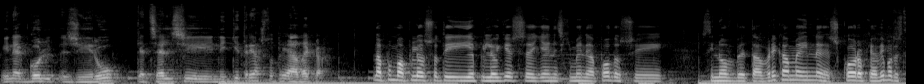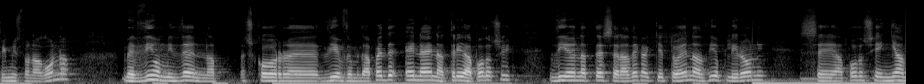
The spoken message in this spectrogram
είναι γκολ Ζηρού και Chelsea νικήτρια στο 3-10. Να πούμε απλώς ότι οι επιλογές για ενισχυμένη απόδοση στην Ovbet τα βρήκαμε. Είναι σκορ οποιαδήποτε στιγμή στον αγώνα με 2-0 σκορ 2-75, 1-1-3 απόδοση, 2-1-4-10 και το 1-2 πληρώνει σε απόδοση 9,5.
